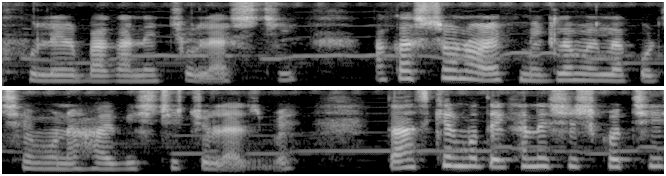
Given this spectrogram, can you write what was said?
ফুলের বাগানে চলে আসছি। আকাশটা অনেক মেঘলা মেঘলা করছে, মনে হয় বৃষ্টি চলে আসবে। তো আজকের মতো এখানে শেষ করছি।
